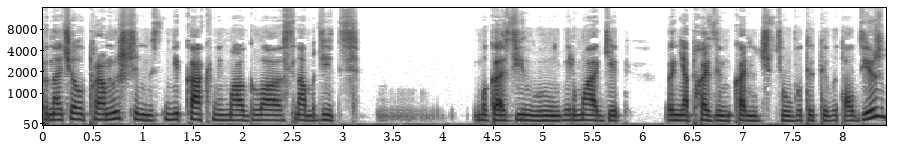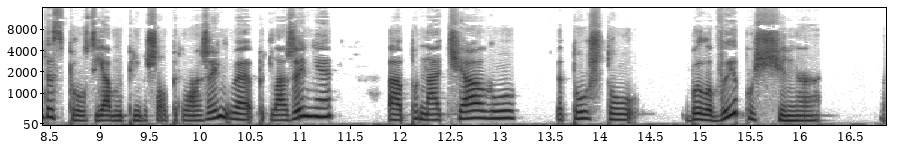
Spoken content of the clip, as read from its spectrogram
поначалу промышленность никак не могла снабдить магазины, универмаги необходимым количеством вот этой вот одежды. Спрос явно превышал предложение. предложение. А поначалу то, что было выпущено э,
